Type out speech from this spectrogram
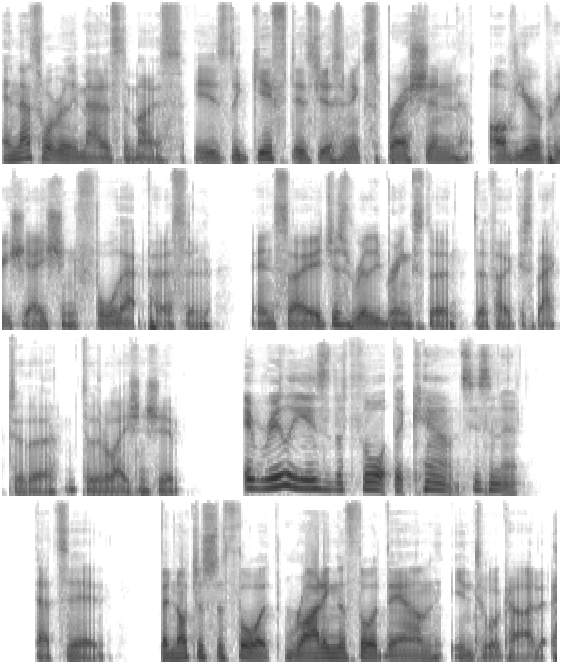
And that's what really matters the most is the gift is just an expression of your appreciation for that person. And so it just really brings the the focus back to the to the relationship. it really is the thought that counts isn't it That's it. But not just a thought, writing the thought down into a card.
